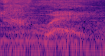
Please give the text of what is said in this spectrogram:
goes way.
